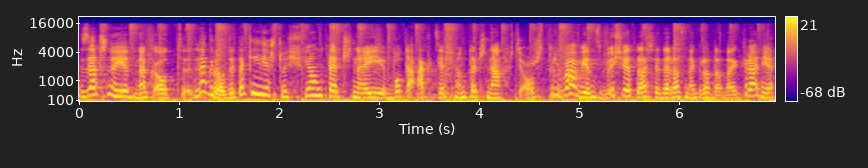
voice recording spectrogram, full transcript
Zacznę jednak od nagrody, takiej jeszcze świątecznej, bo ta akcja świąteczna wciąż trwa, więc wyświetla się teraz nagroda na ekranie.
